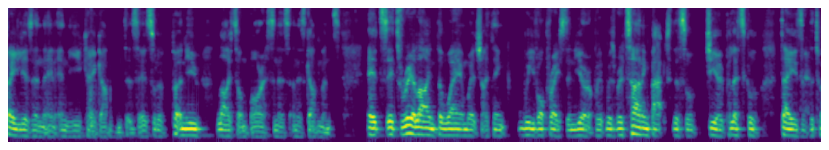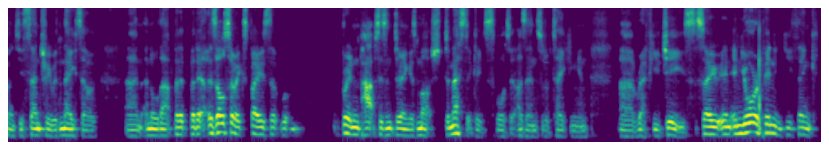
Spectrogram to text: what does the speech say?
failures in, in, in the UK government. It's, it's, sort of put a new light on Boris and his, and his government. It's, it's realigned the way in which I think we've operated in Europe. It was returning back to the sort of geopolitical days of the 20th century with NATO and, and all that. But, but it has also exposed that Britain perhaps isn't doing as much domestically to support it as in sort of taking in uh, refugees. So, in, in your opinion, do you think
